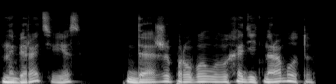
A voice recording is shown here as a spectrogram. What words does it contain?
набирать вес, даже пробовал выходить на работу.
